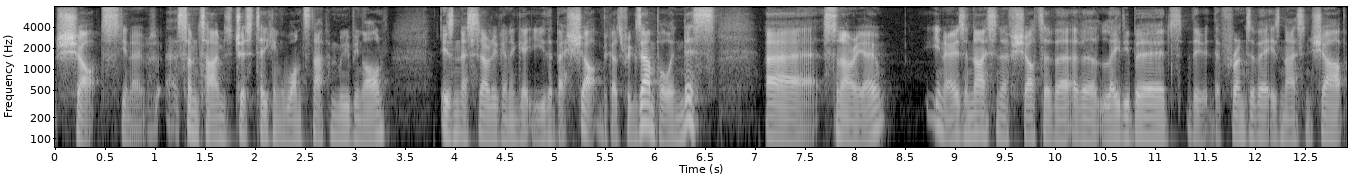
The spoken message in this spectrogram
shots. You know, sometimes just taking one snap and moving on isn't necessarily going to get you the best shot because, for example, in this uh, scenario, you know, it's a nice enough shot of a, of a ladybird. The the front of it is nice and sharp.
